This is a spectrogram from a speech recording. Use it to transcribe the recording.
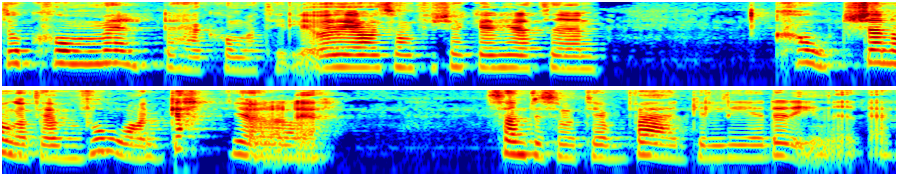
Då kommer det här komma till dig. Och jag som försöker hela tiden coacha någon till att våga göra Ja. det. Samtidigt som att jag vägleder in i det.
